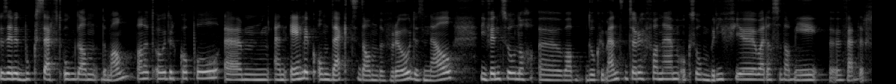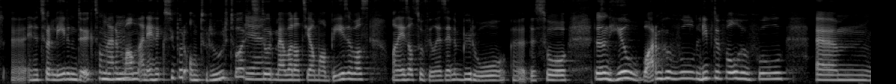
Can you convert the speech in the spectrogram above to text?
dus in het boek sterft ook dan de man van het ouderkoppel. Ehm en eigenlijk ontdekt dan de vrouw, dus Nel, die vindt zo nog eh, wat documenten terug van hem. Ook zo'n briefje waar dat ze dan mee eh, verder eh, in het verleden duikt van haar man. En eigenlijk super ontroerd wordt door met wat dat hij allemaal bezig was. Want hij zat zoveel in zijn bureau. Dus, zo, dus een heel warm gevoel, liefdevol gevoel. Ehm,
